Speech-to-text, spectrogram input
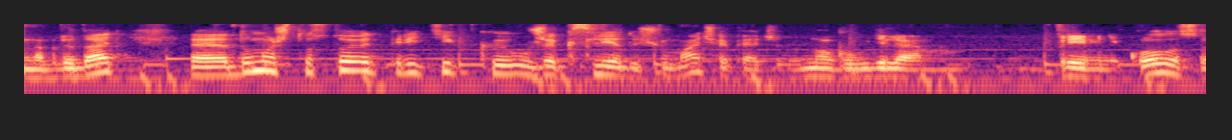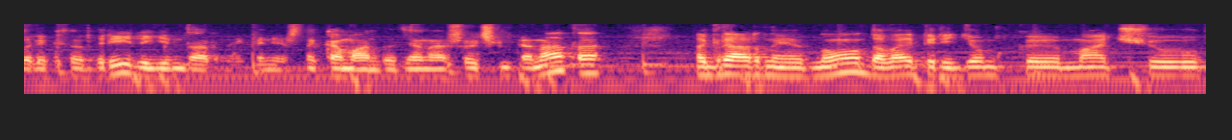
наблюдать. Э, думаю, что стоит перейти к, уже к следующему матчу. Опять же, много уделяем времени Колосу, Александрии, легендарная, конечно, команда для нашего чемпионата, аграрные, но давай перейдем к матчу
